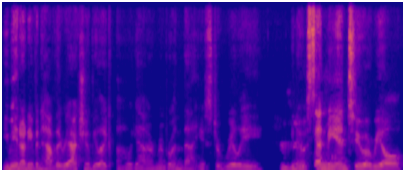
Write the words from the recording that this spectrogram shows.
you may not even have the reaction you'll be like oh yeah i remember when that used to really mm-hmm. you know mm-hmm. send me into a real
